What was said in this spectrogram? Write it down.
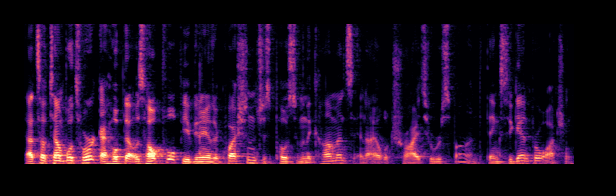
that's how templates work. I hope that was helpful. If you have any other questions, just post them in the comments and I will try to respond. Thanks again for watching.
